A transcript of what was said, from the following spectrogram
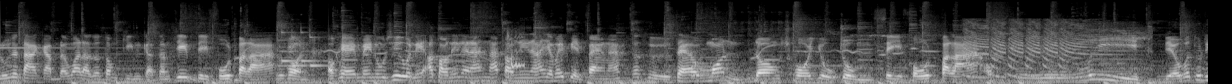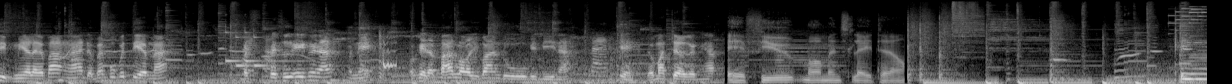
รู้ชะตากรรมแล้วว่าเราจะต้องกินกับน้ำจิ้มซีฟู้ดปลาร้าทุกคนโอเค เมนูชื่อวันนี้เอาตอนนี้เลยนะนะตอนนี้นะยังไม่เปลี่ยนแปลงนะก็คือแซลมอนดองโชยุจุ่มซีฟู้ดปลาร้าโอ้โหเดี๋ยววัตถุดิบมีอะไรบ้างนะเดี๋ยวแม่ปุ๊กไปเตรียมนะ ไปไปซื้อเองด้วยนะวันนี้โอเคเดี๋ยวป้ารออยู่บ้านดูบีบีนะได้โอค่ะเคเดี๋ยวมาเจอกันครับ A few moments later. โ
